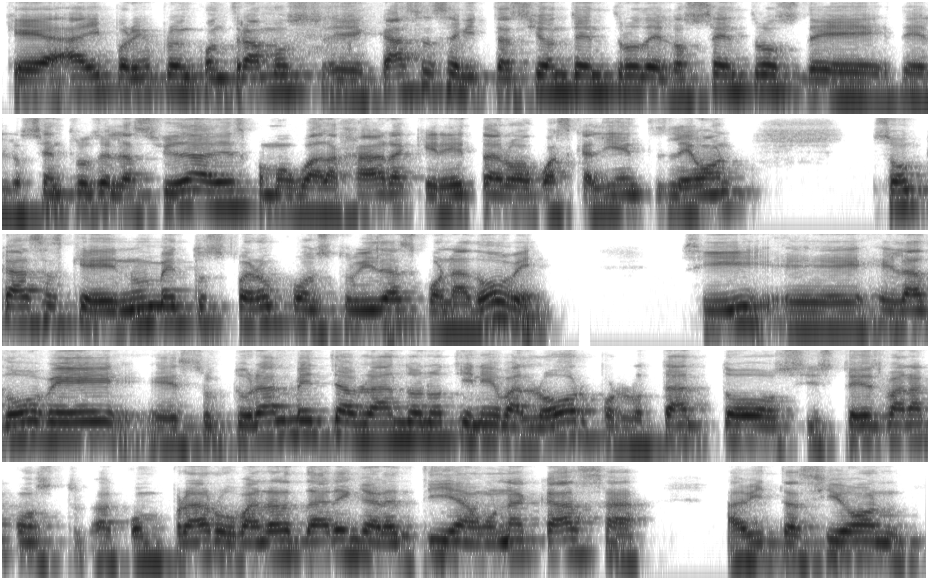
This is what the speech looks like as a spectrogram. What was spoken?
que ahí, por ejemplo, encontramos eh, casas de habitación dentro de los centros de, de los centros de las ciudades, como Guadalajara, Querétaro, Aguascalientes, León. Son casas que en un momento fueron construidas con adobe ¿sí? Eh, el adobe estructuralmente hablando no tiene valor, por lo tanto, si ustedes van a, comprar o van a dar en garantía una casa, habitación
